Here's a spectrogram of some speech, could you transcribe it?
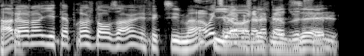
Ah non, non, il était proche d'11h, effectivement. Ah oui, tu vois, j'avais perdu le fil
